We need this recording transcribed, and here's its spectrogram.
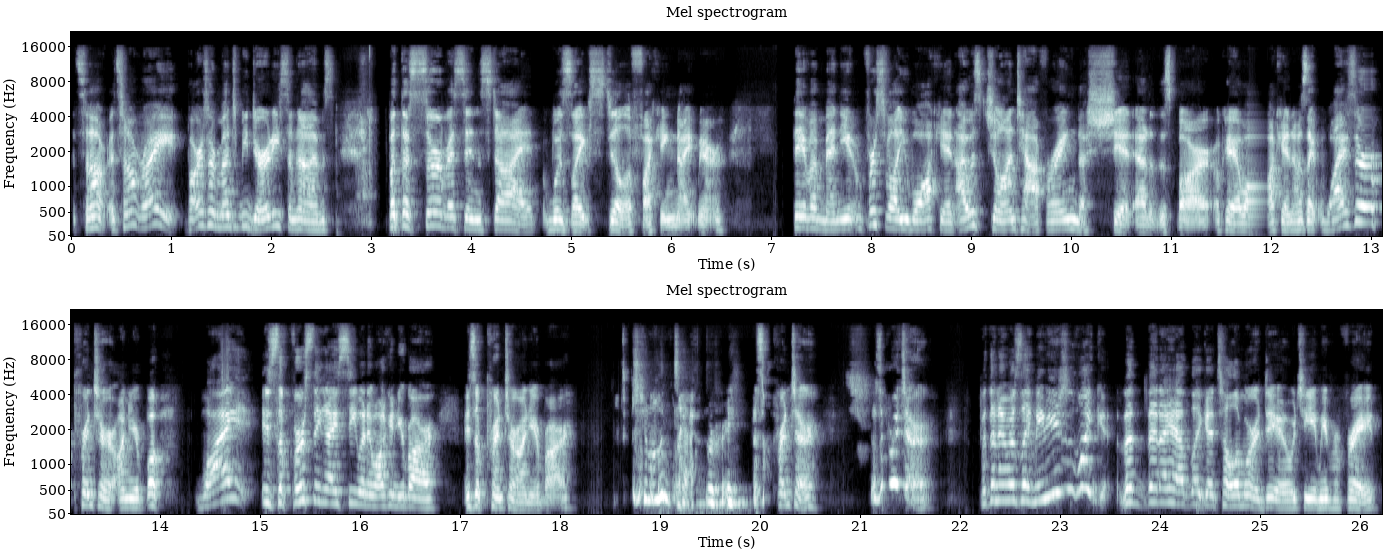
It's not it's not right. Bars are meant to be dirty sometimes. But the service inside was like still a fucking nightmare. They have a menu. And First of all, you walk in. I was Jon Taffering the shit out of this bar. Okay, I walk in. I was like, why is there a printer on your book? Why is the first thing I see when I walk in your bar is a printer on your bar? John Tappery. It's a printer. It's a printer. But then I was like, maybe you should like that. Then I had like a Tullamore Dew, which he gave me for free.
